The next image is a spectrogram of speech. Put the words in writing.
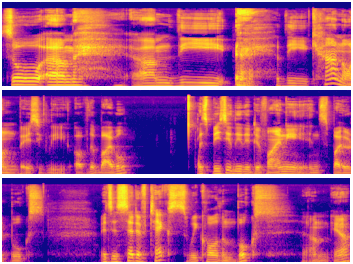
So um, um, the the canon basically of the Bible is basically the divinely inspired books. It's a set of texts. We call them books. Um, yeah,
